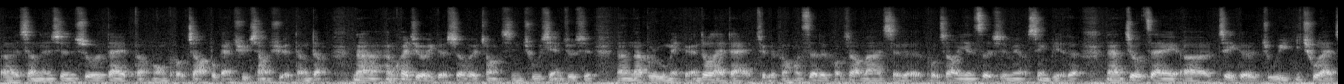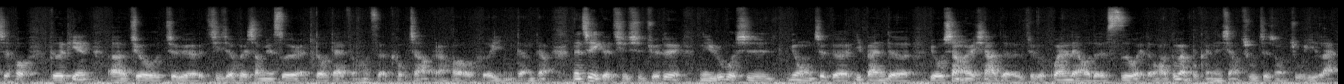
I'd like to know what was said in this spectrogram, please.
呃小男生说戴粉红口罩不敢去上学等等，那很快就有一个社会创新出现，就是呃那不如每个人都来戴这个粉红色的口罩吧。这个口罩颜色是没有性别的。那就在呃这个主意一出来之后，隔天呃就这个记者会上面所有人都戴粉红色口罩，然后合影等等。那这个其实绝对，你如果是用这个一般的由上而下。的这个官僚的思维的话，根本不可能想出这种主意来。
